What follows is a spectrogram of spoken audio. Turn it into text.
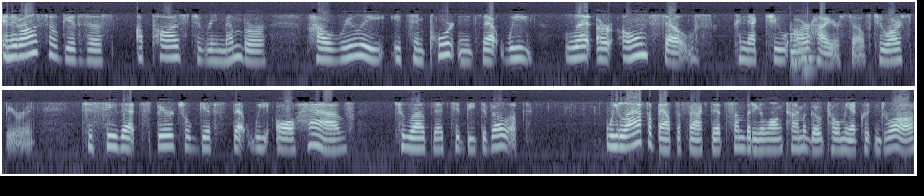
And it also gives us a pause to remember how really it's important that we let our own selves connect to our mm-hmm. higher self, to our spirit, to see that spiritual gifts that we all have to allow that to be developed. We laugh about the fact that somebody a long time ago told me I couldn't draw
